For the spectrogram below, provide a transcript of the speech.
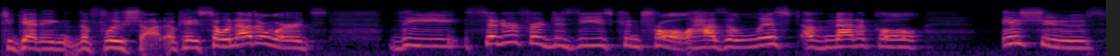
to getting the flu shot. Okay, so in other words, the Center for Disease Control has a list of medical issues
